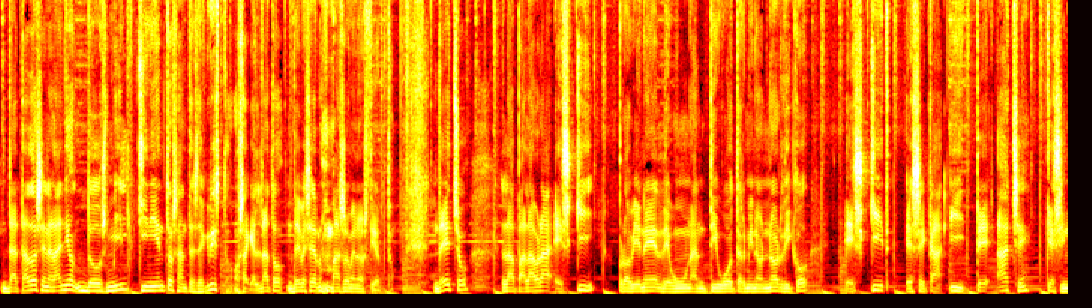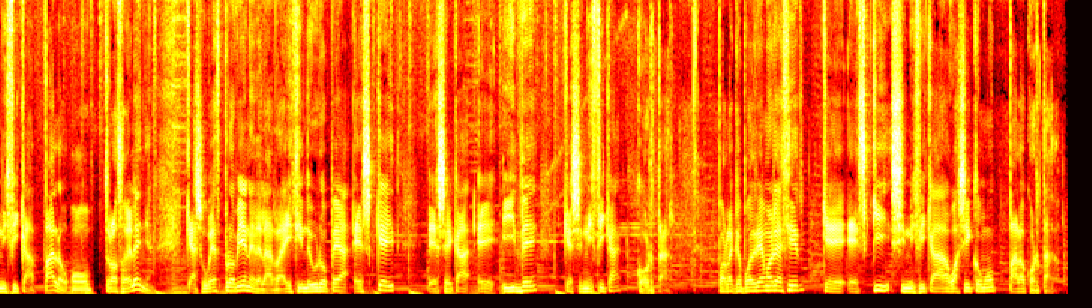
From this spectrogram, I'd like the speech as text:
datados en el año 2500 a.C. O sea que el dato debe ser más o menos cierto. De hecho, la palabra esquí proviene de un antiguo término nórdico skit, S-K-I-T-H, que significa palo o trozo de leña, que a su vez proviene de la raíz indoeuropea skate, S-K-E-I-D, que significa cortar. Por lo que podríamos decir que esquí significa algo así como palo cortado.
